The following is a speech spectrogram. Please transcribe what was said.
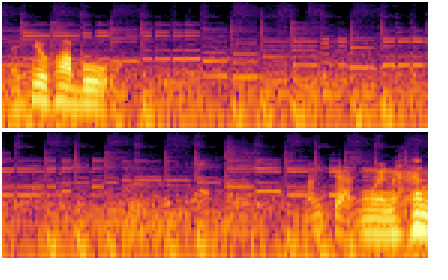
ไต่ทิวพาบูหลังจากมือนั่น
